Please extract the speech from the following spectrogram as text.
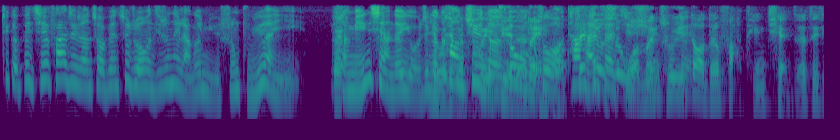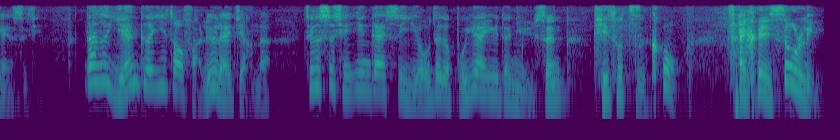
这个被揭发这张照片，最主要问题是那两个女生不愿意，很明显的有这个抗拒的动作，他还在这就是我们出于道德法庭谴责这件事情，但是严格依照法律来讲呢？这个事情应该是由这个不愿意的女生提出指控，才可以受理。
